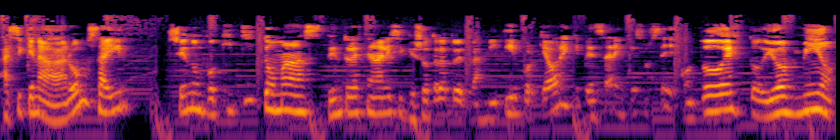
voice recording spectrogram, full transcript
Así que nada, vamos a ir yendo un poquitito más dentro de este análisis que yo trato de transmitir, porque ahora hay que pensar en qué sucede con todo esto, Dios mío,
